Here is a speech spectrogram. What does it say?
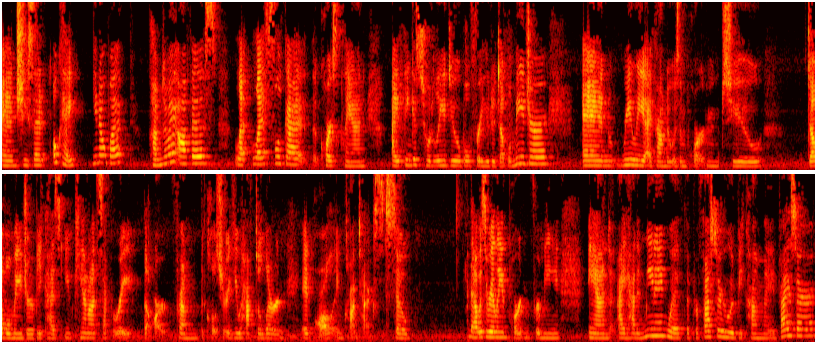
And she said, okay, you know what? Come to my office, let, let's look at the course plan. I think it's totally doable for you to double major. And really, I found it was important to double major because you cannot separate the art from the culture. You have to learn it all in context. So that was really important for me. And I had a meeting with the professor who would become my advisor.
